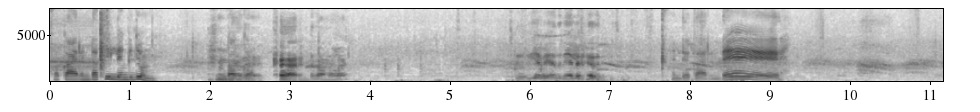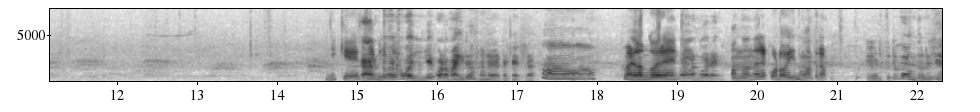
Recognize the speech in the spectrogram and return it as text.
അപ്പോൾ കരണ്ടൊക്കെ ഇല്ലെങ്കിലും ഉണ്ടാക്കാം. കറണ്ട് നമ്മളെ ചെറിയ വേദനയല്ലേ വേദനിപ്പിച്ചത്? എന്റെ കറണ്ട് വലിയ വെള്ളം കോരാൻ. ഒന്നൊന്നര കുടവായിന്ന് മാത്രം. എടുത്തിട്ട് പൊന്തണില്ല.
